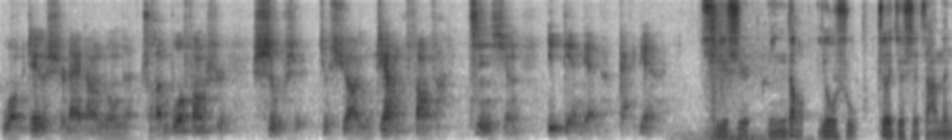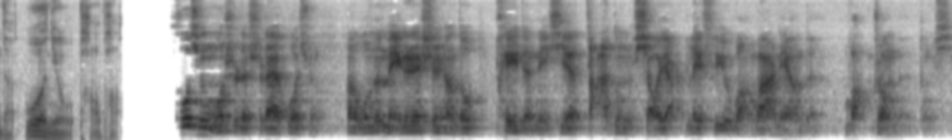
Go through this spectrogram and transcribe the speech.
我们这个时代当中的传播方式，是不是就需要用这样的方法进行一点点的改变？取势明道优术，这就是咱们的蜗牛跑跑。偷情模式的时代过去了啊，我们每个人身上都披着那些大洞小眼儿，类似于网袜那样的网状的东西，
